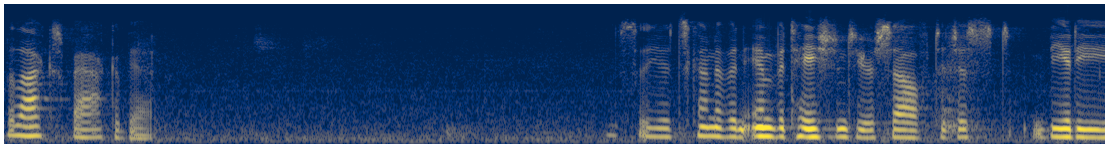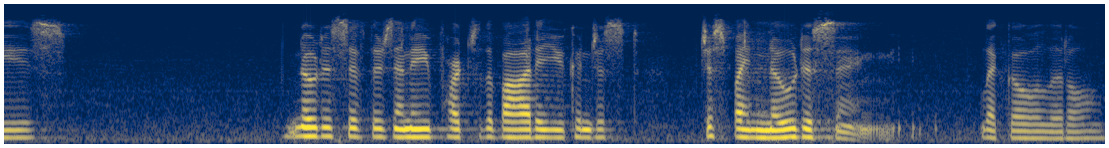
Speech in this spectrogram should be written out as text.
Relax back a bit. So it's kind of an invitation to yourself to just be at ease. Notice if there's any parts of the body you can just, just by noticing, let go a little.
